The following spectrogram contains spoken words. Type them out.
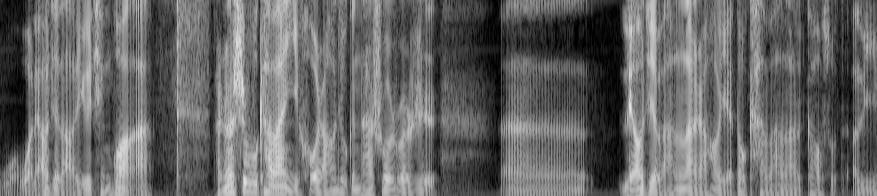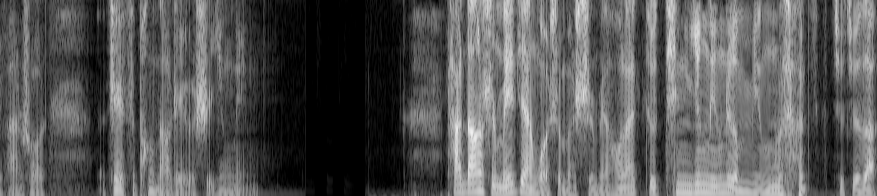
我我了解到的一个情况啊。反正师傅看完以后，然后就跟他说说是，呃，了解完了，然后也都看完了，告诉李一凡说，这次碰到这个是英灵。他当时没见过什么世面，后来就听英灵这个名字，就觉得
